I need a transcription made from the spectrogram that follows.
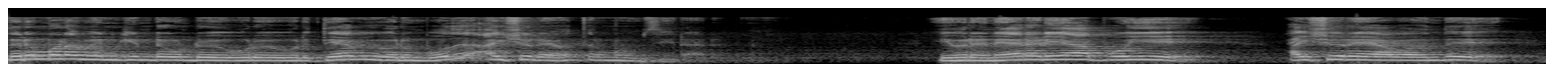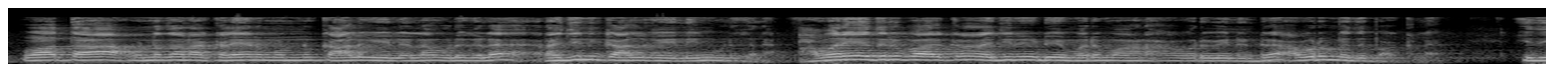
திருமணம் என்கின்ற ஒன்று ஒரு ஒரு தேவை வரும்போது ஐஸ்வர்யாவை திருமணம் செய்கிறார் இவர் நேரடியாக போய் ஐஸ்வர்யாவை வந்து வாத்தா உன்னை தான் நான் கல்யாணம் பண்ணணும் கால்கையிலெல்லாம் விழுகலை ரஜினி கால்கையிலையும் விழுகலை. அவரே எதிர்பார்க்கிற ரஜினியுடைய மருமகனாக வருவேன் என்று அவரும் எதிர்பார்க்கல. இது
